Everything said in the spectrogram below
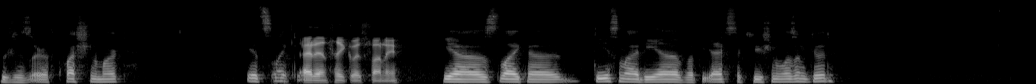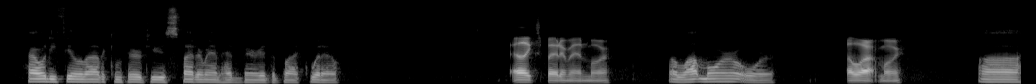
which is Earth question mark. It's like I didn't think it was funny. Yeah, it was like a decent idea, but the execution wasn't good. How would you feel about it compared to Spider-Man had married the Black Widow? I like Spider Man more. A lot more, or A lot more. uh,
